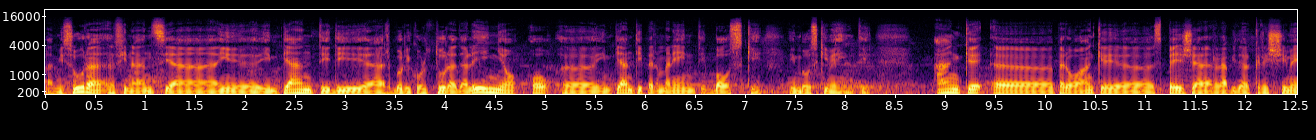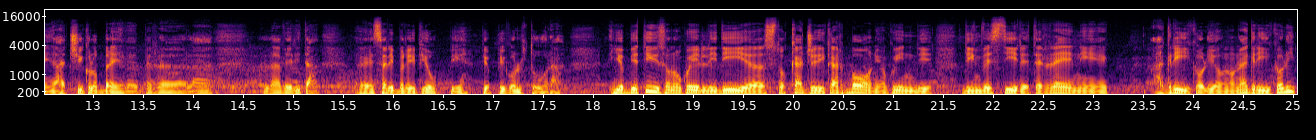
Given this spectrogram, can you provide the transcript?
La misura finanzia eh, impianti di arboricoltura da legno o eh, impianti permanenti, boschi, imboschimenti. Anche, eh, però anche specie a rapido accrescimento, a ciclo breve per la, la verità, sarebbero i pioppi, pioppicoltura. Gli obiettivi sono quelli di stoccaggio di carbonio, quindi di investire terreni agricoli o non agricoli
